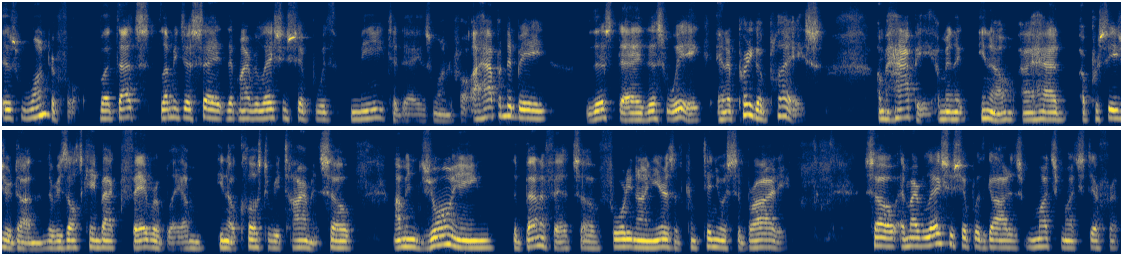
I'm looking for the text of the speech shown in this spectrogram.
is wonderful but that's let me just say that my relationship with me today is wonderful i happen to be this day this week in a pretty good place i'm happy. I mean you know i had a procedure done. The results came back favorably. I'm you know close to retirement. So i'm enjoying the benefits of 49 years of continuous sobriety. So and my relationship with god is much much different.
